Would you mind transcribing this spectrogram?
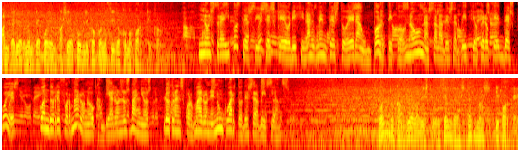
Anteriormente fue un paseo público conocido como pórtico. Nuestra hipótesis es que originalmente esto era un pórtico, no una sala de servicio, pero que después, cuando reformaron o cambiaron los baños, lo transformaron en un cuarto de servicio. ¿Cuándo cambió la distribución de las termas y por qué?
